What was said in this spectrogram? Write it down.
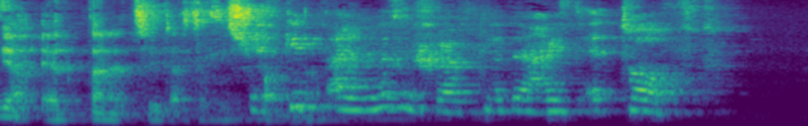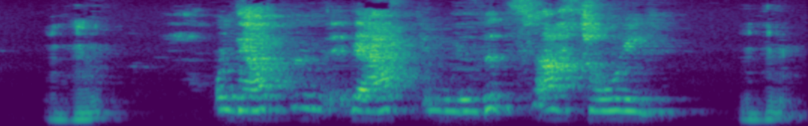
ja, er, dann erzählt das, das ist Es spannend. gibt einen Wissenschaftler, der heißt Ed Toft. Mhm. Und der hat, einen- der hat im Besitz einen Asteroid. Mhm.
